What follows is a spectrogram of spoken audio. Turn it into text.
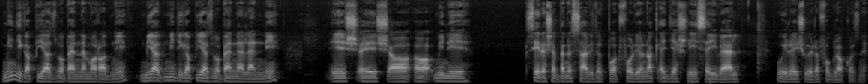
mindig a piacba benne maradni, mindig a piacba benne lenni, és, és a, a mini szélesebben összeállított portfóliónak egyes részeivel újra és újra foglalkozni.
